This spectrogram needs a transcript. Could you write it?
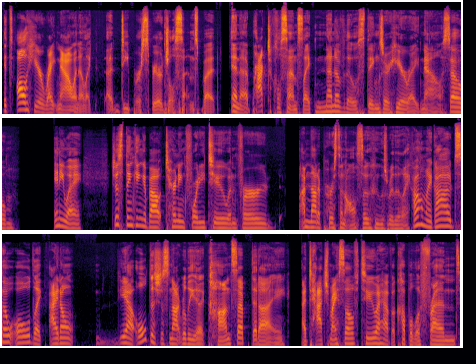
it's all here right now in a like a deeper spiritual sense, but in a practical sense like none of those things are here right now. So anyway, just thinking about turning 42 and for I'm not a person also who's really like, "Oh my god, so old." Like I don't yeah, old is just not really a concept that I attach myself to. I have a couple of friends.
